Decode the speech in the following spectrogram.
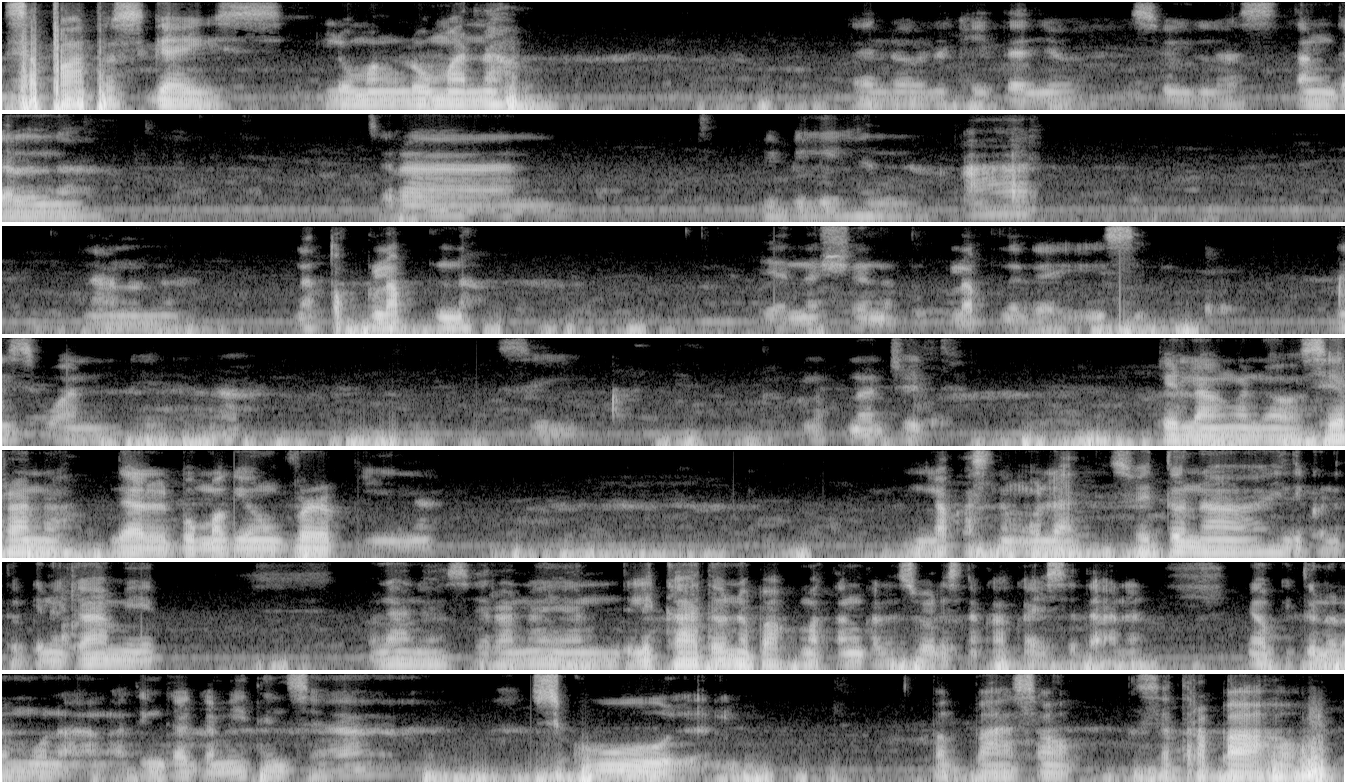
sapatos guys. Lumang luma na. Ano, nakita nyo? Sulas, tanggal na. Charan! Bibilihan na. At, na ano na, natuklap na. Yan na siya, natuklap na guys. This one, na. See? Tuklap na jet. Kailangan, oh, sira na. Dahil bumagyong verb na. Lakas ng ulan. So ito na, hindi ko na ito ginagamit. Wala na, sira na yan. Delikado na baka matanggal ang suelas na kakaya sa daanan. Ngayon, ito na lang muna ang ating gagamitin sa school. Pagpasok sa trabaho.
